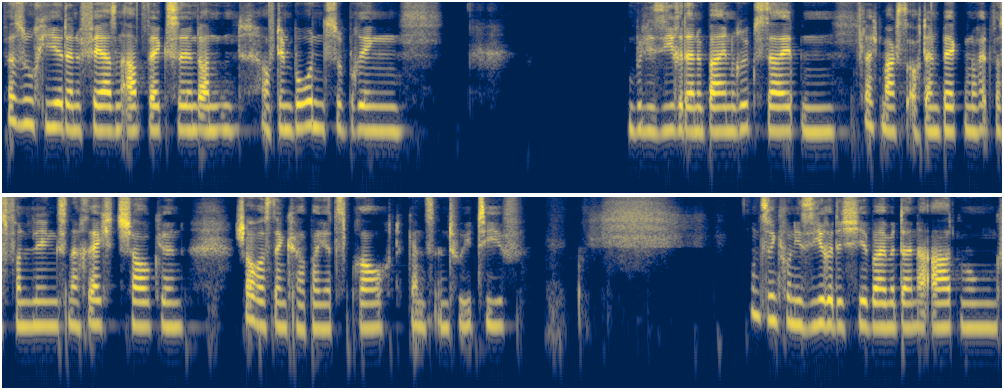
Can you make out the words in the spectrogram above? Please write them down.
Versuch hier deine Fersen abwechselnd auf den Boden zu bringen. Mobilisiere deine Beinrückseiten. Vielleicht magst du auch dein Becken noch etwas von links nach rechts schaukeln. Schau, was dein Körper jetzt braucht, ganz intuitiv. Und synchronisiere dich hierbei mit deiner Atmung.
